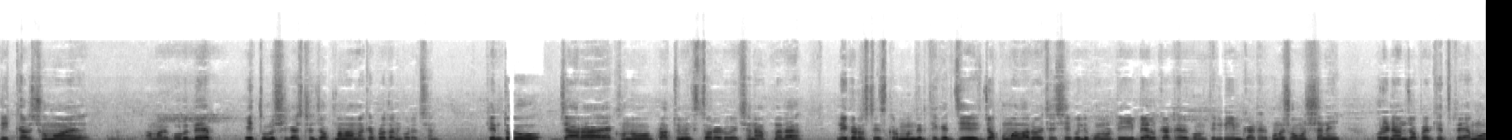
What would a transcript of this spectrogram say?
দীক্ষার সময় আমার গুরুদেব এই তুলসী কাষ্ঠের জপমালা আমাকে প্রদান করেছেন। কিন্তু যারা এখনও প্রাথমিক স্তরে রয়েছেন, আপনারা নিকটস্থ ইস্কর মন্দির থেকে যে জপমালা রয়েছে, সেগুলি কোনোটি বেল কাঠের, কোনোটি নিম কাঠের, কোনো সমস্যা নেই। হরিনাম জপের ক্ষেত্রে এমন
